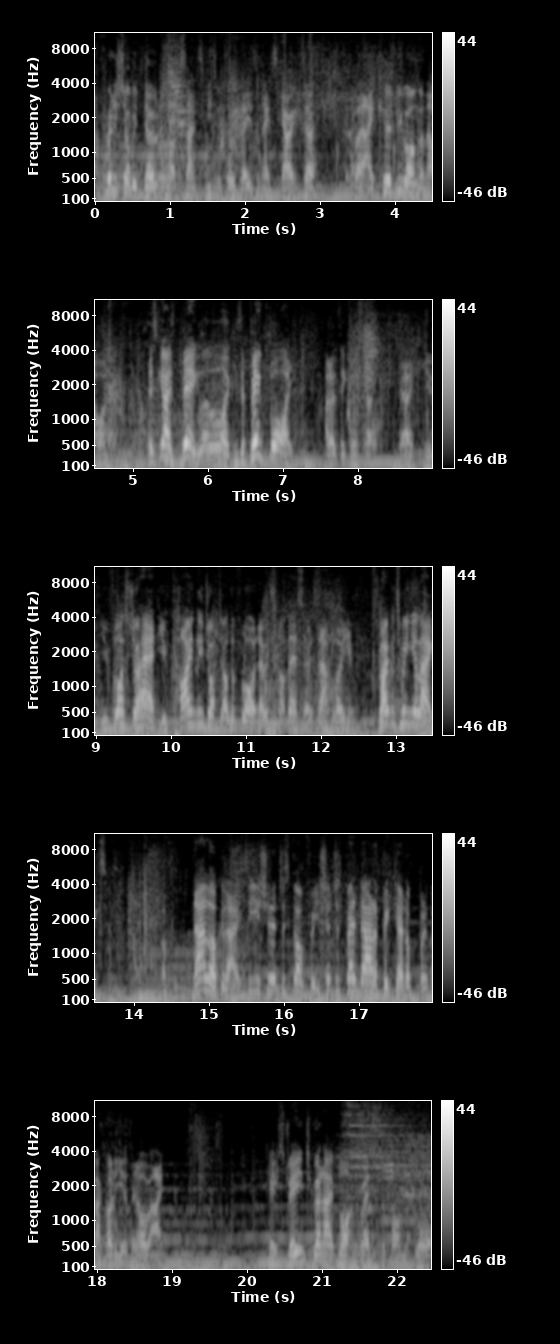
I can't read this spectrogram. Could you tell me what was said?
I'm pretty sure we don't unlock the sanity meter until we play as the next character, but I could be wrong on that one. This guy's big, look, look, look, he's a big boy! I don't think so, sir. Yeah, you, you've lost your head. You've kindly dropped it on the floor. No, it's not there, sir. It's down below you. It's right between your legs. Now look at that. See, you should have just gone for it. You should have just bent down and picked head up and put it back on. You'd have been all right. Okay, strange granite block rests upon the floor.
